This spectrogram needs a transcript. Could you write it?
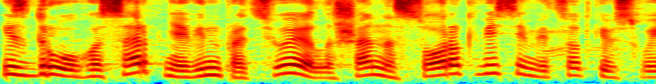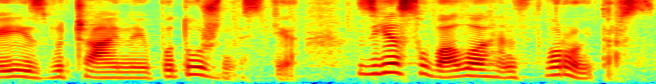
Із 2 серпня він працює лише на 48% своєї звичайної потужності, з'ясувало агентство Reuters.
